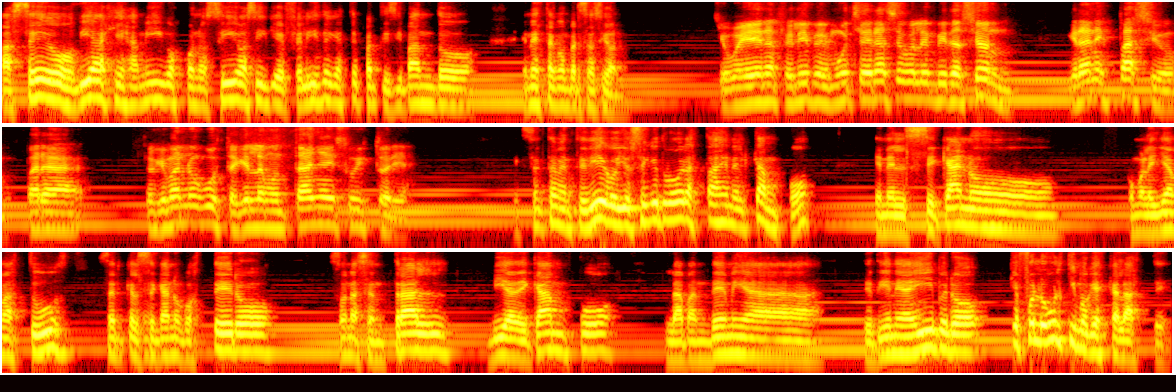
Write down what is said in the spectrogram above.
paseos, viajes, amigos, conocidos, así que feliz de que estés participando en esta conversación. Qué buena, Felipe. Muchas gracias por la invitación. Gran espacio para lo que más nos gusta, que es la montaña y su historia. Exactamente. Diego, yo sé que tú ahora estás en el campo, en el secano, como le llamas tú, cerca del secano costero, zona central, vía de campo la pandemia te tiene ahí, pero ¿qué fue lo último que escalaste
